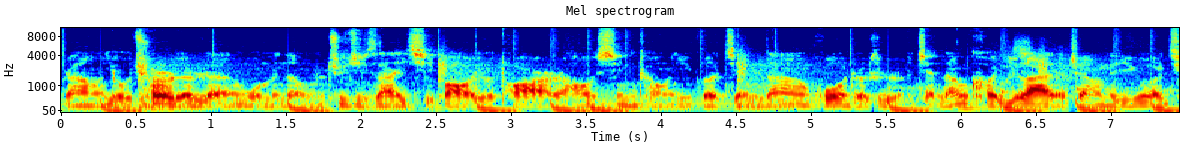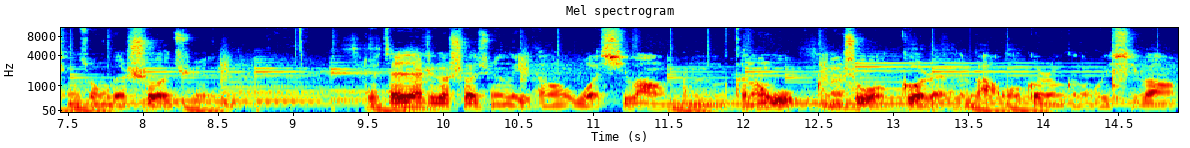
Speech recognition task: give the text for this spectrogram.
让有趣儿的人我们能聚集在一起报一个团儿，然后形成一个简单或者是简单可依赖的这样的一个轻松的社群。对，在在这个社群里头，我希望，嗯，可能我可能是我个人的吧，我个人可能会希望，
